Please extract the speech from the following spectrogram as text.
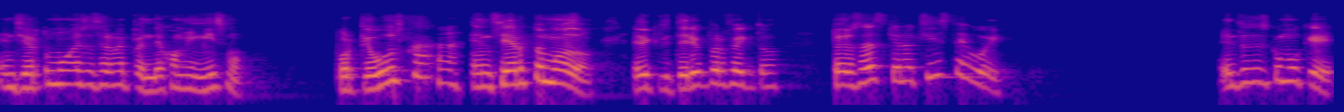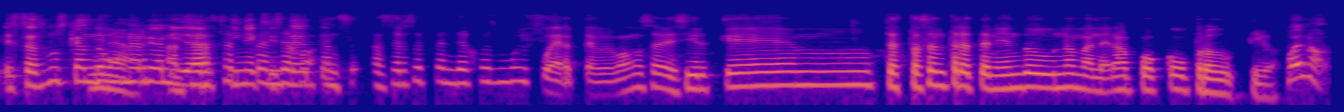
en cierto modo es hacerme pendejo a mí mismo. Porque busco, en cierto modo, el criterio perfecto, pero sabes que no existe, güey. Entonces, como que estás buscando una realidad inexistente. hacerse pendejo es muy fuerte, güey. Vamos a decir que mm, te estás entreteniendo de una manera poco productiva. Bueno,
